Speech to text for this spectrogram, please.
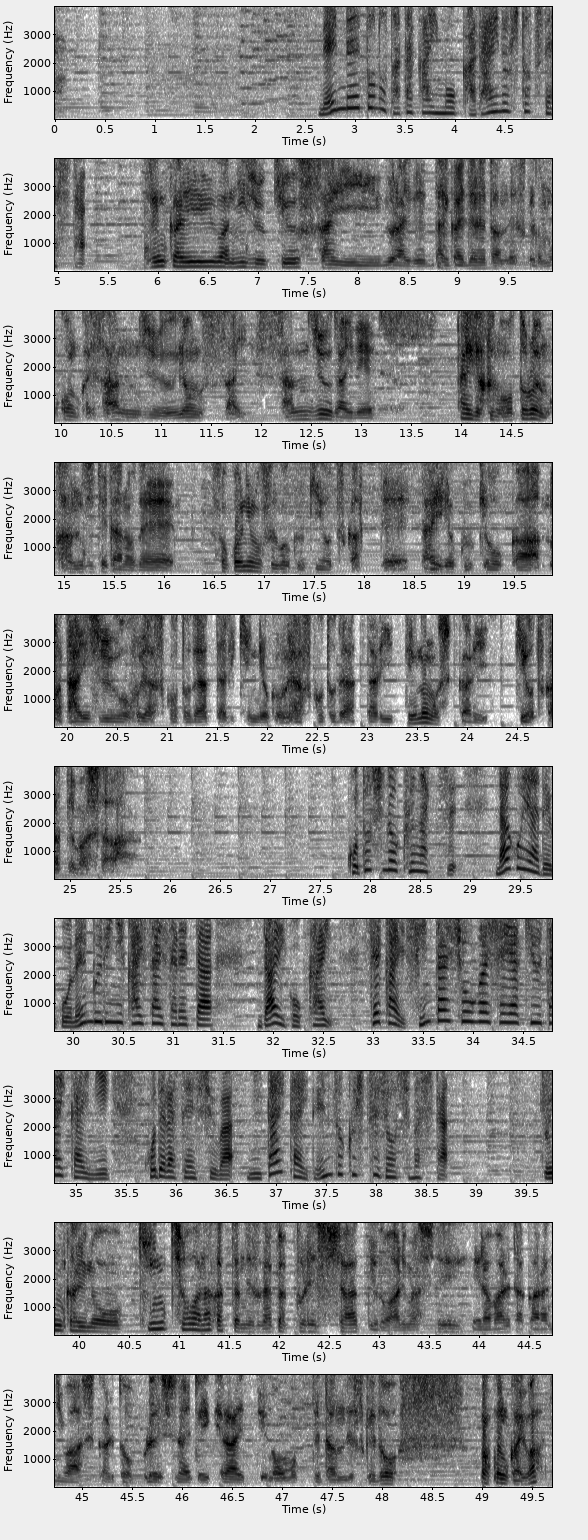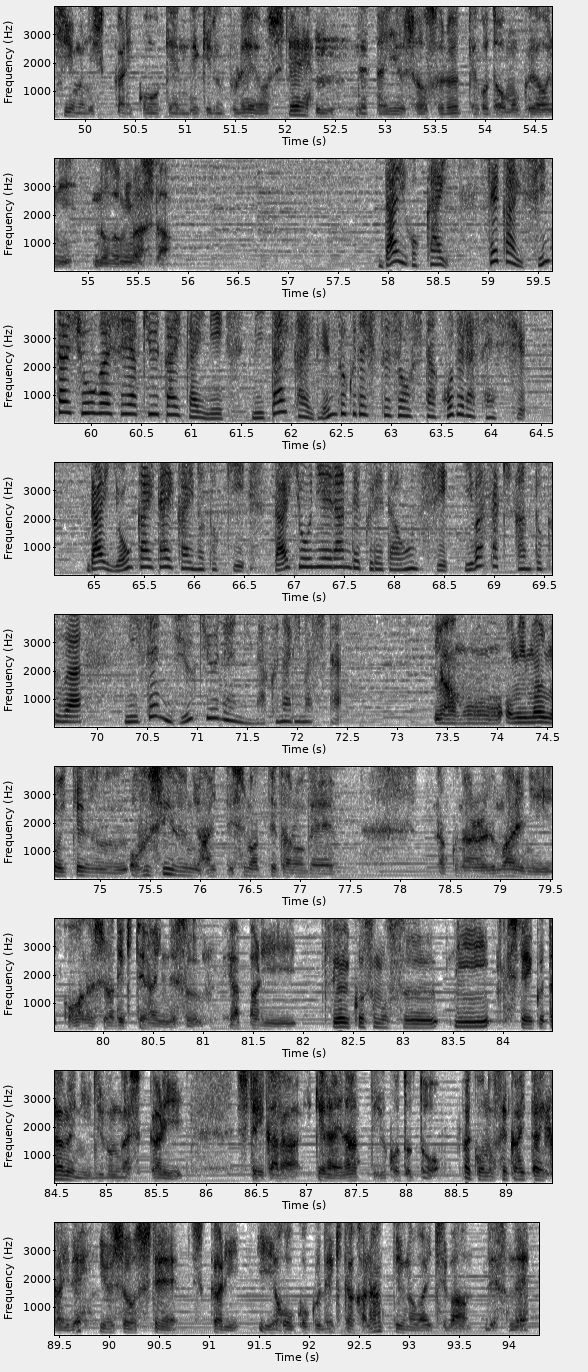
年齢との戦いも課題の一つでした。前回は29歳ぐらいで大会出れたんですけども、今回34歳、30代で体力の衰えも感じてたので、そこにもすごく気を使って、体力強化、まあ、体重を増やすことであったり、筋力を増やすことであったりっていうのもしっかり気を使ってました。今年の9月、名古屋で5年ぶりに開催された第5回世界身体障害者野球大会に小寺選手は2大会連続出場しました。前回の緊張はなかったんですが、やっぱりプレッシャーっていうのはありまして、選ばれたからにはしっかりとプレーしないといけないっていうのを思ってたんですけど、まあ、今回はチームにしっかり貢献できるプレーをして、うん、絶対優勝するってことを目標に臨みました。第5回世界身体障害者野球大会に2大会連続で出場した小寺選手。第4回大会の時代表に選んでくれた恩師岩崎監督は2019年に亡くなりましたいやもうお見舞いも行けずオフシーズンに入ってしまってたので亡くなられる前にお話はできてないんですやっぱり強いコスモスにしていくために自分がしっかりしていかないけないなっていうことと、やっぱりこの世界大会で優勝して、しっかりいい報告できたかなっていうのが一番ですね。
